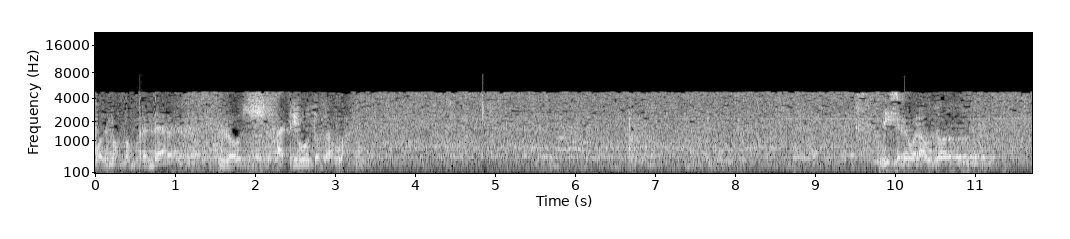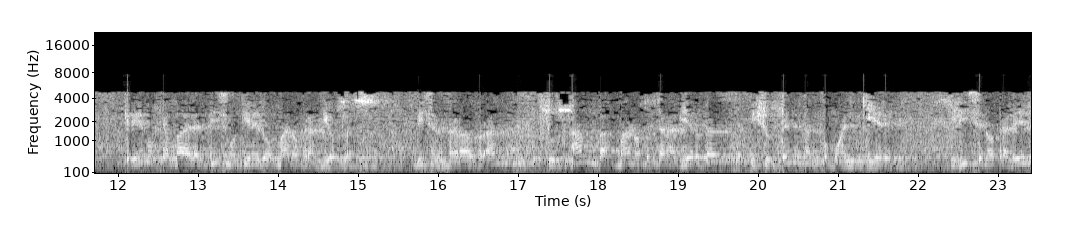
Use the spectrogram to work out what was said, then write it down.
podemos comprender los atributos de Allah. Dice luego el autor, creemos que Allah el Altísimo tiene dos manos grandiosas. Dice en el Sagrado Corán, sus ambas manos están abiertas y sustentan como Él quiere. Y dice en otra ley,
